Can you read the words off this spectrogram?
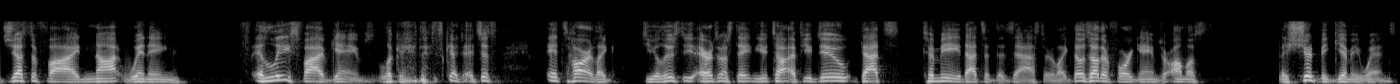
justify not winning at least five games? Looking at the schedule, it's just it's hard. Like, do you lose to Arizona State and Utah? If you do, that's to me that's a disaster. Like those other four games are almost they should be gimme wins.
